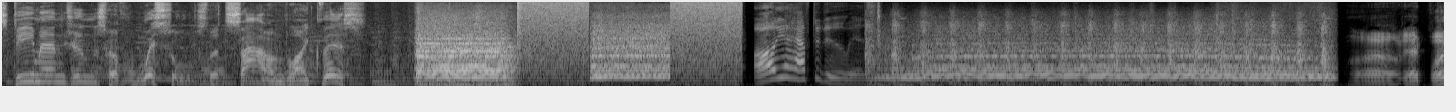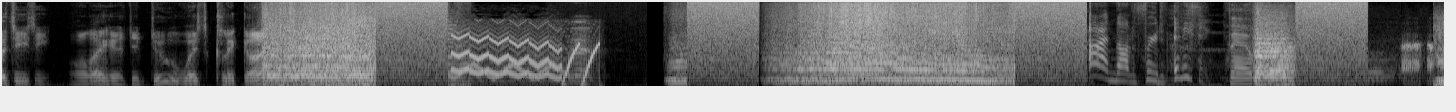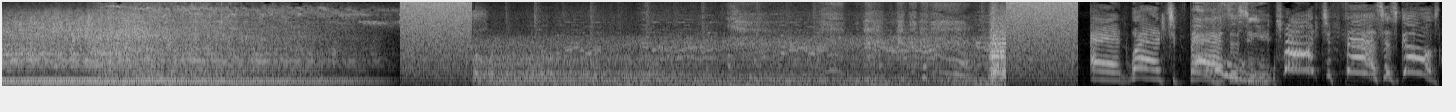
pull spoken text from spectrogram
Steam engines have whistles that sound like this. All you have to do is... Wow, that was easy. All I had to do was click on... I'm not afraid of anything. There. Ride too fast as he, ride too fast as goes.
